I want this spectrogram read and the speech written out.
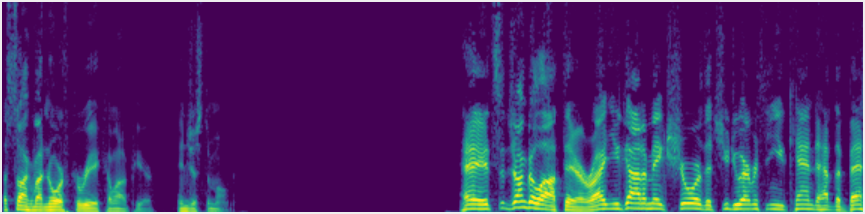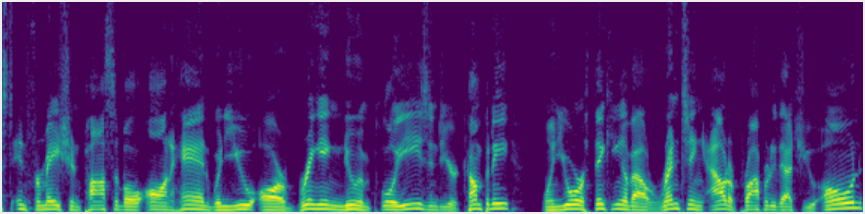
Let's talk about North Korea coming up here in just a moment. Hey, it's the jungle out there, right? You got to make sure that you do everything you can to have the best information possible on hand when you are bringing new employees into your company, when you're thinking about renting out a property that you own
